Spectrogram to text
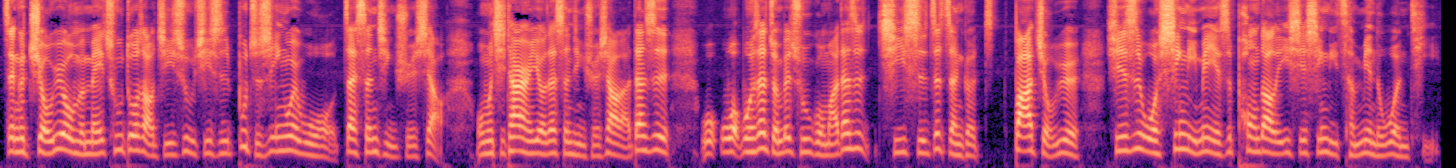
整个九月我们没出多少集数，其实不只是因为我在申请学校，我们其他人也有在申请学校了。但是我我我在准备出国嘛，但是其实这整个。八九月，其实是我心里面也是碰到了一些心理层面的问题。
